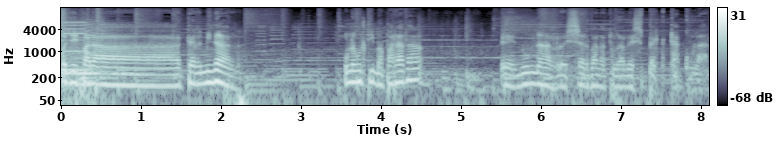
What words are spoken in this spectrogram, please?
Oye, y para terminar, una última parada en una reserva natural espectacular.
